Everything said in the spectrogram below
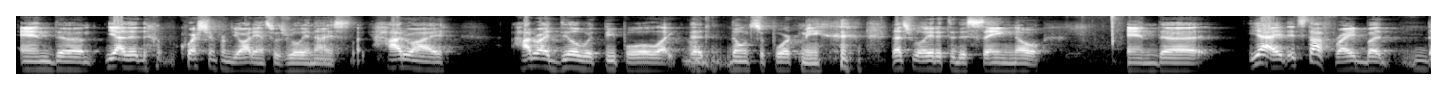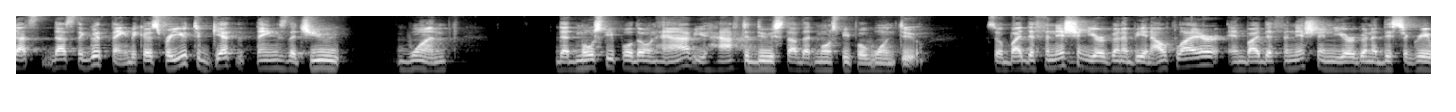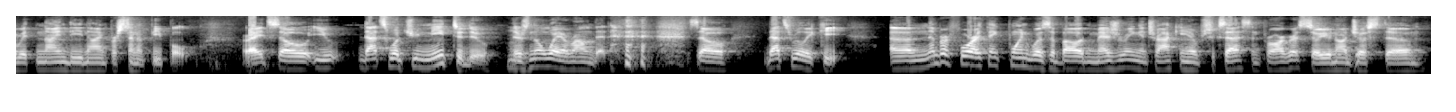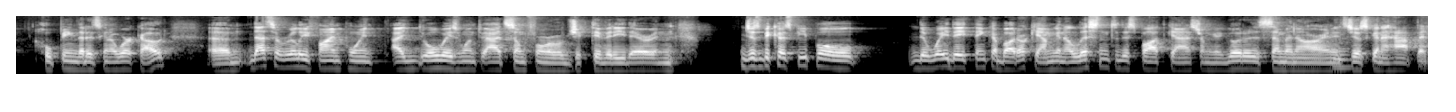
And uh, yeah, the, the, question from the audience was really nice. Like, how do I, how do I deal with people like that okay. don't support me? That's related to this saying no. And uh, yeah, it, it's tough, right? But that's that's the good thing because for you to get the things that you want that most people don't have, you have to do stuff that most people won't do. So by definition, you're going to be an outlier, and by definition, you're going to disagree with 99% of people, right? So you that's what you need to do. There's no way around it. so that's really key. Uh, number four, I think, point was about measuring and tracking your success and progress. So you're not just uh, hoping that it's going to work out. Um, that's a really fine point. I always want to add some form of objectivity there, and just because people the way they think about okay i'm going to listen to this podcast or i'm going to go to this seminar and mm. it's just going to happen.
